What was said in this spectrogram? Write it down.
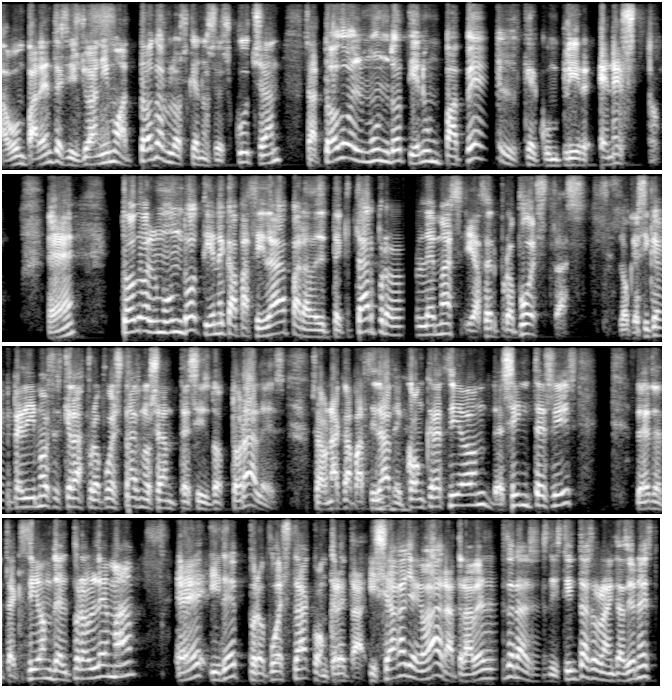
hago un paréntesis, yo animo a todos los que nos escuchan, o sea, todo el mundo tiene un papel que cumplir en esto. ¿eh? Todo el mundo tiene capacidad para detectar problemas y hacer propuestas. Lo que sí que pedimos es que las propuestas no sean tesis doctorales, o sea, una capacidad de concreción, de síntesis de detección del problema eh, y de propuesta concreta. Y se haga llegar a través de las distintas organizaciones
